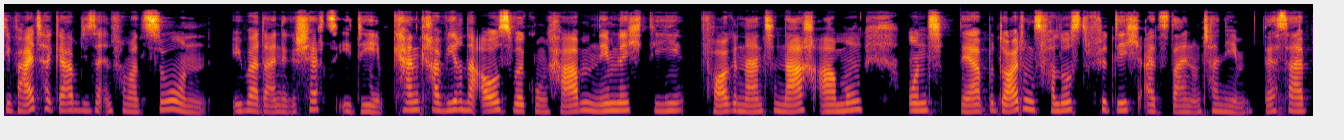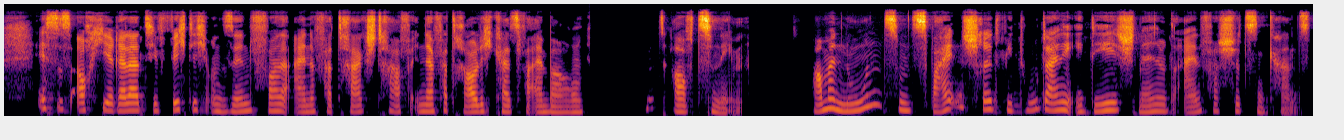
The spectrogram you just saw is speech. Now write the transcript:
die Weitergabe dieser Informationen über deine Geschäftsidee kann gravierende Auswirkungen haben, nämlich die vorgenannte Nachahmung und der Bedeutungsverlust für dich als dein Unternehmen. Deshalb ist es auch hier relativ wichtig und sinnvoll, eine Vertragsstrafe in der Vertraulichkeitsvereinbarung mit aufzunehmen. Kommen wir nun zum zweiten Schritt, wie du deine Idee schnell und einfach schützen kannst,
